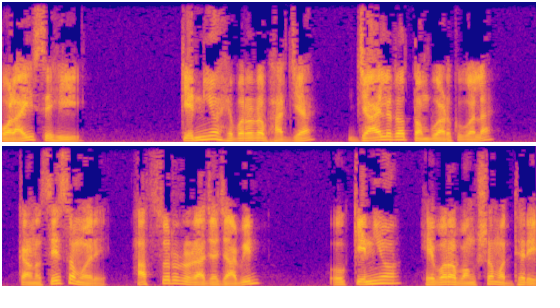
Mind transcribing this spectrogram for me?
ପଳାଇ ସେହି କେନିୟ ହେବରର ଭାର୍ଯ୍ୟା ଜାଏଲର ତମ୍ବୁ ଆଡ଼କୁ ଗଲା କାରଣ ସେ ସମୟରେ ହାସ୍ୱରର ରାଜା ଜାବିନ୍ ଓ କେନିୟ ହେବର ବଂଶ ମଧ୍ୟରେ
